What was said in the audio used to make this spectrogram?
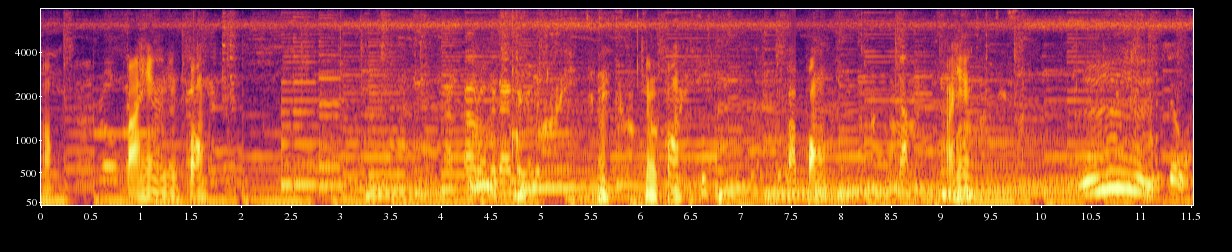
เอาปลาแห้งหนึ่งปองหนึ่งปองปลาป๋องปลาแห้งอืมเจ้าอะ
